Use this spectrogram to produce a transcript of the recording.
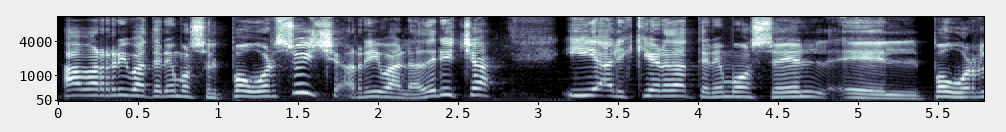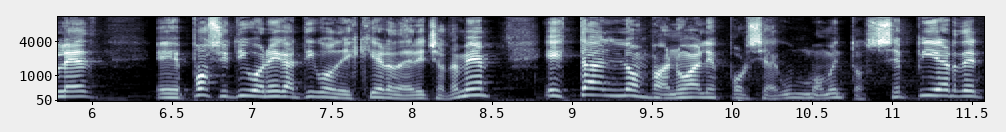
Arriba tenemos el power switch, arriba a la derecha, y a la izquierda tenemos el, el power LED. Eh, positivo negativo de izquierda a derecha también. Están los manuales por si algún momento se pierden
